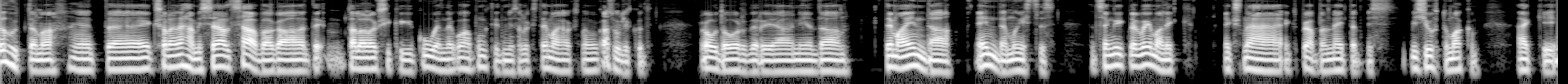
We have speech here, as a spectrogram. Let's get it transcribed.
õhutama, et eh, eks ole näha, mis sealt saab, aga te, tal oleks ikkagi kuuenda koha punktid, mis oleks tema jaoks nagu kasulikud. Road order'i ja nii-öelda tema enda, enda mõistes, et see on kõik veel võimalik eks näe, eks pühapäev näitab, mis, mis juhtuma hakkab. äkki,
